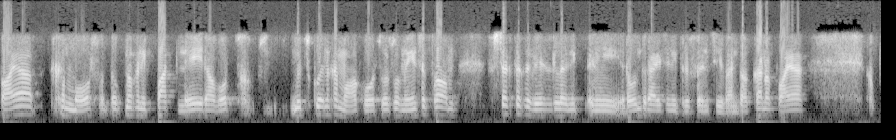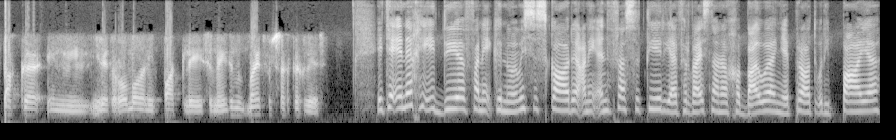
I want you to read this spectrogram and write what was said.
baie gemors wat ook nog in die pad lê. Daar word moet skoon gemaak word. So ons wil mense vra om versigtig te wees as hulle in die, in die rondreis in die provinsie want daar kan nog baie takke en jy weet rommel in die pad lê. So mense moet baie versigtig wees. Het jy enige idee van die ekonomiese skade aan die infrastruktuur? Jy verwys nou na geboue en jy praat oor die paaie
